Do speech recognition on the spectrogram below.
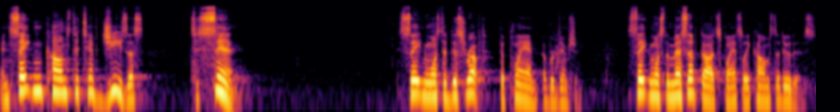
and Satan comes to tempt Jesus to sin. Satan wants to disrupt the plan of redemption. Satan wants to mess up God's plan, so he comes to do this.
